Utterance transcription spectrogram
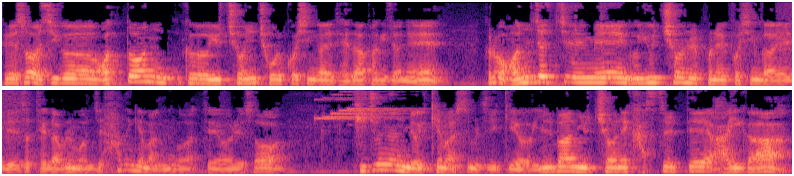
그래서 지금 어떤 그 유치원이 좋을 것인가에 대답하기 전에 그럼 언제쯤에 그 유치원을 보낼 것인가에 대해서 대답을 먼저 하는 게 맞는 것 같아요. 그래서 기준은 이렇게 말씀을 드릴게요. 일반 유치원에 갔을 때 아이가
